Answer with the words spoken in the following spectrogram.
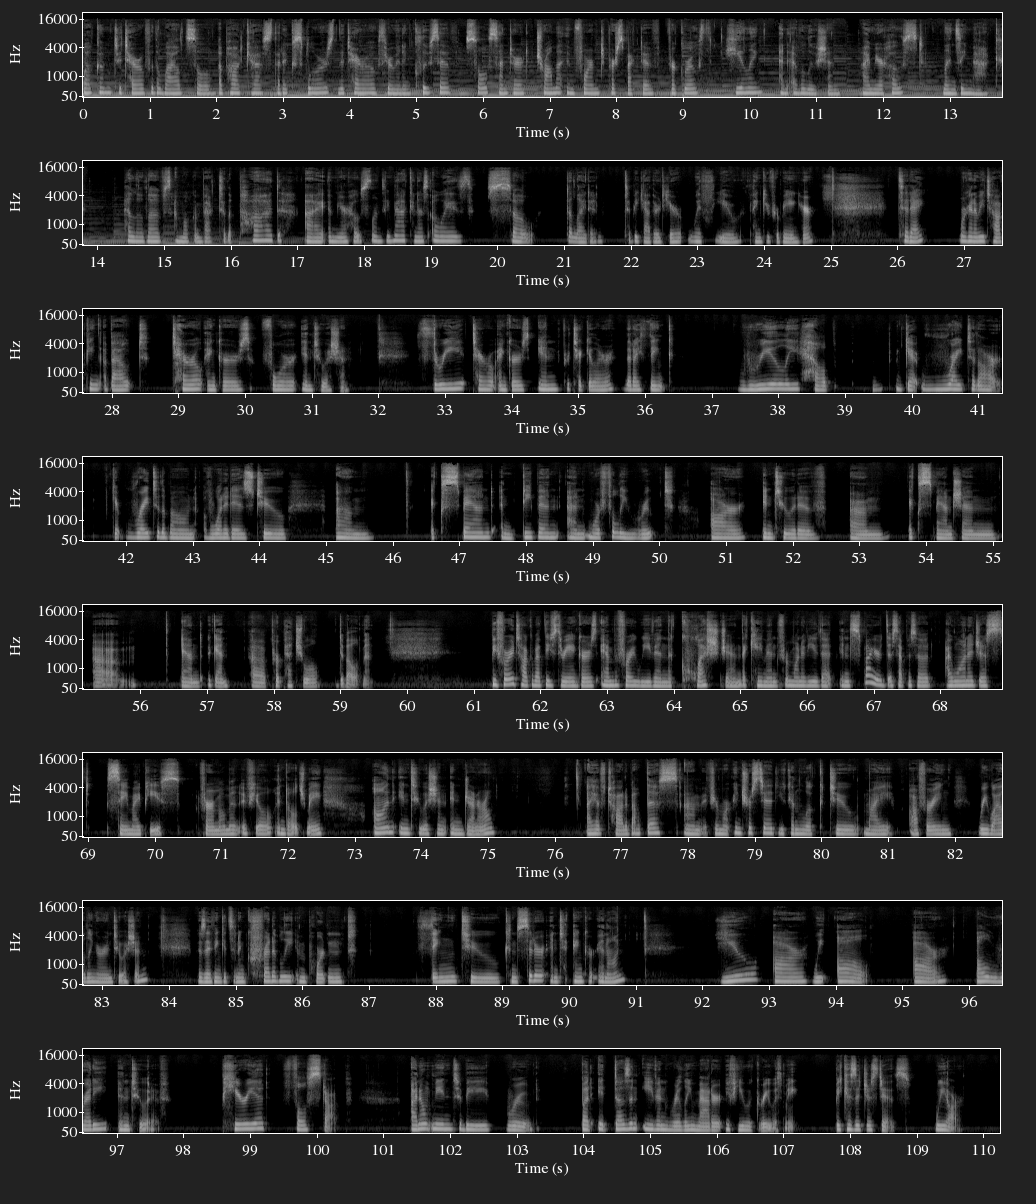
Welcome to Tarot for the Wild Soul, a podcast that explores the tarot through an inclusive, soul centered, trauma informed perspective for growth, healing, and evolution. I'm your host, Lindsay Mack. Hello, loves, and welcome back to the pod. I am your host, Lindsay Mack, and as always, so delighted to be gathered here with you. Thank you for being here. Today, we're going to be talking about tarot anchors for intuition. Three tarot anchors in particular that I think really help get right to the heart, get right to the bone of what it is to um, expand and deepen and more fully root our intuitive um, expansion um, and again, uh, perpetual development. Before I talk about these three anchors and before I weave in the question that came in from one of you that inspired this episode, I want to just say my piece for a moment, if you'll indulge me, on intuition in general. I have taught about this. Um, if you're more interested, you can look to my offering, Rewilding Our Intuition, because I think it's an incredibly important thing to consider and to anchor in on. You are, we all are already intuitive. Period. Full stop. I don't mean to be rude, but it doesn't even really matter if you agree with me because it just is. We are,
